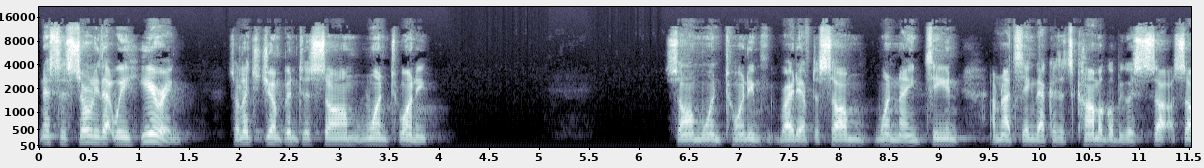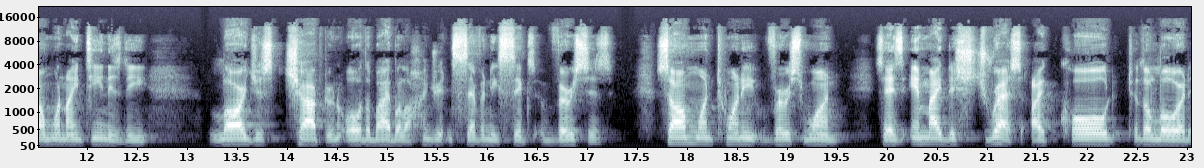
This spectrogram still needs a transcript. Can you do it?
necessarily that we're hearing. So let's jump into Psalm 120. Psalm 120, right after Psalm 119. I'm not saying that because it's comical, because Psalm 119 is the largest chapter in all the Bible, 176 verses. Psalm 120, verse 1 says, In my distress I called to the Lord,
